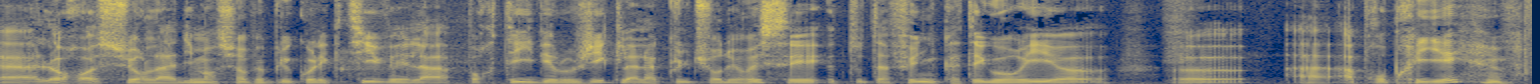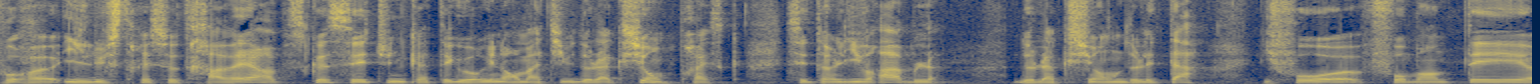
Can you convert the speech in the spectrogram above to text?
Alors sur la dimension un peu plus collective et la portée idéologique, là, la culture du risque, c'est tout à fait une catégorie euh, euh, appropriée pour euh, illustrer ce travers, parce que c'est une catégorie normative de l'action presque. C'est un livrable de l'action de l'État. Il faut fomenter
